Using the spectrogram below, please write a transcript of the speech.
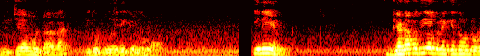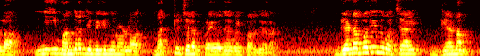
വിജയമുണ്ടാകാൻ ഇത് ഉപകരിക്കും എന്നുള്ളതാണ്. ഇനിയും ഗണപതിയെ വിളിക്കുന്നതുകൊണ്ടുള്ള ഇനി ഈ മന്ത്രം ജപിക്കുന്നതിനുള്ള മറ്റു ചില പ്രയോജനങ്ങൾ പറഞ്ഞുതരാം. ഗണപതി എന്ന് വെച്ചാൽ ഗണം.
